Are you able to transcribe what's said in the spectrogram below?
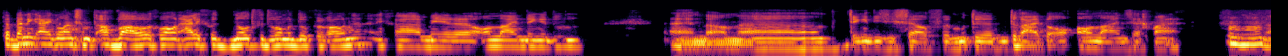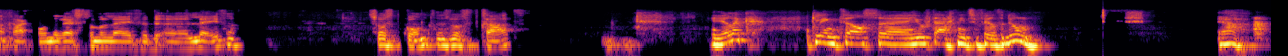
dat ben ik eigenlijk langzaam het afbouwen. Gewoon eigenlijk noodgedwongen door corona. Ik ga meer online dingen doen. En dan dingen die zichzelf moeten druipen online, zeg maar. Mhm. Mm -hmm. Dan ga ik gewoon de rest van mijn leven leven. Zoals het komt en zoals het gaat. Heerlijk. Klinkt als uh, je hoeft eigenlijk niet zoveel te doen. Ja.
